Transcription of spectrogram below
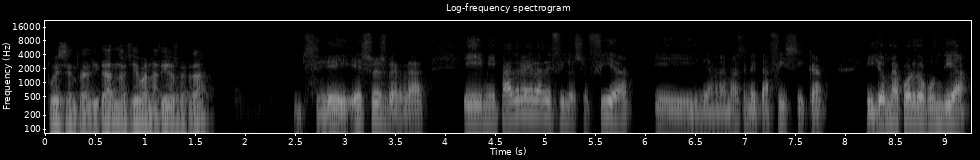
pues en realidad nos llevan a Dios, ¿verdad? Sí, eso es verdad. Y mi padre era de filosofía y de, además de metafísica, y yo me acuerdo que un día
